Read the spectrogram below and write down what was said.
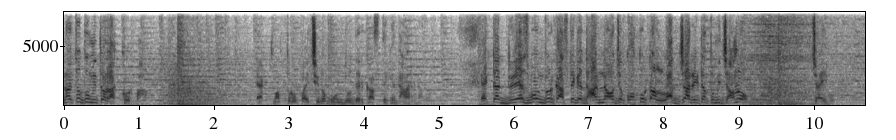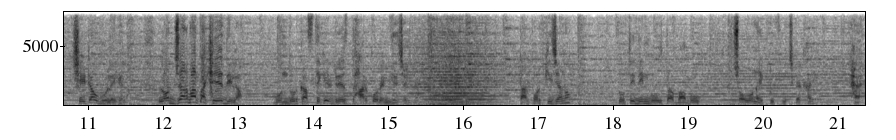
নয়তো তুমি তো রাগ করবা। একমাত্র উপায় ছিল বন্ধুদের কাছ থেকে ধার নেওয়া। একটা ড্রেস বন্ধুর কাছ থেকে ধার নেওয়া যে কতটা লজ্জার এটা তুমি জানো? যাই হোক, সেটাও ভুলে গেলাম। লজ্জার মাথা খেয়ে দিলাম। বন্ধুর কাছ থেকে ড্রেস ধার করে নিয়ে যাইতাম তারপর কি জানো? প্রতিদিন বলতা, বাবু, চলো না একটু ফুচকা খাই। হ্যাঁ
